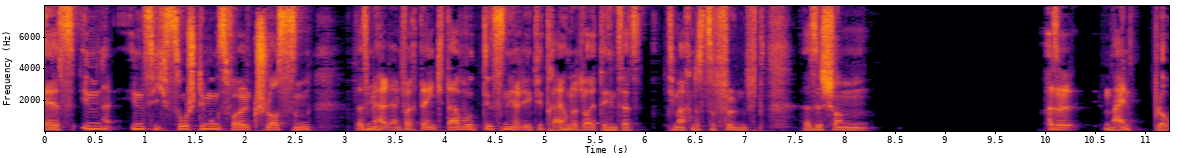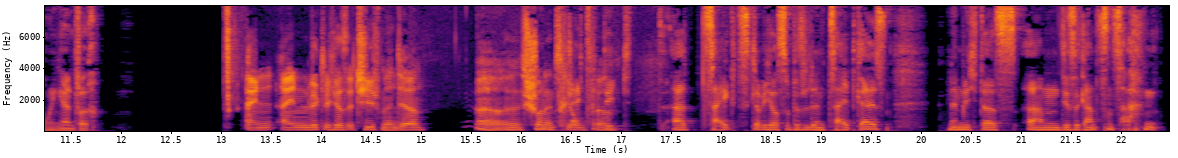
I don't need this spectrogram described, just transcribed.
er ist in, in sich so stimmungsvoll geschlossen, dass ich mir halt einfach denke, da wo Disney halt irgendwie 300 Leute hinsetzt, die machen das zu fünft. Das ist schon, also mindblowing einfach. Ein, ein wirkliches Achievement, ja. Äh, schon Und ein Triumph. Gleichzeitig ja. äh, zeigt, glaube ich, auch so ein bisschen den Zeitgeist, nämlich dass ähm, diese ganzen Sachen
